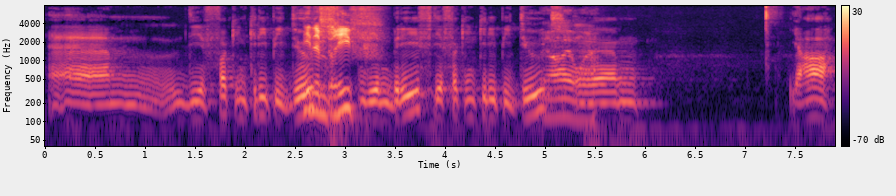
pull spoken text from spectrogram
Ehm, die fucking creepy dude. Die een brief. Die een brief, die fucking creepy dude. Ja, jongen. Ehm, ja,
